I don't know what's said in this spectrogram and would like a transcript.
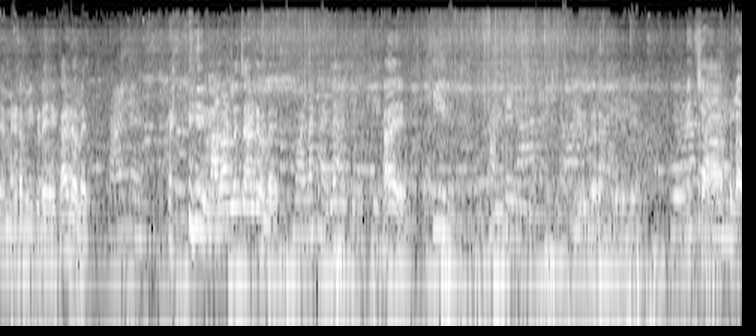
या मॅडम इकडे काय ठेवलंय? काय नाही. मला वाटलं चहा ठेवलाय. मला खायला काय? खीर. खाते मी. खीर गरम केलेली आहे. आणि चहा आपला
